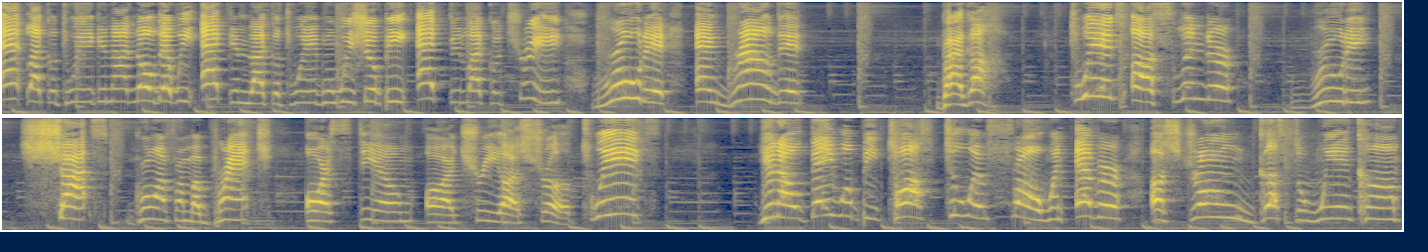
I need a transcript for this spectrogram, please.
act like a twig and not know that we acting like a twig when we should be acting like a tree, rooted and grounded by God. Twigs are slender, rooty shots growing from a branch or stem or tree or shrub. Twigs, you know, they will be tossed to and fro whenever a strong gust of wind come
